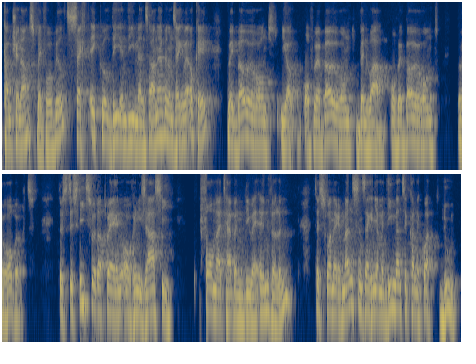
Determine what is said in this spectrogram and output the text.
Kanchana's bijvoorbeeld zegt ik wil die en die mensen aan hebben, dan zeggen we oké, wij bouwen rond jou, of wij bouwen rond Benoit, of wij bouwen rond Robert. Dus het is niet zo dat wij een organisatieformat hebben die wij invullen. Het is wanneer mensen zeggen, ja, met die mensen kan ik wat doen.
